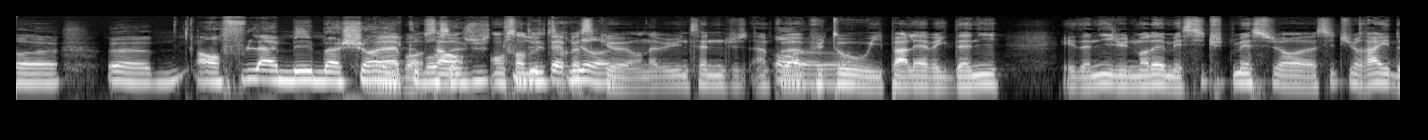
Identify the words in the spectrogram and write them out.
euh, euh, enflammé machin. Ouais, il bon, ça, on, on s'en doutait parce qu'on avait eu une scène juste un peu Oh plus tôt où il parlait avec Danny. Et Danny il lui demandait mais si tu te mets sur, si tu rides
